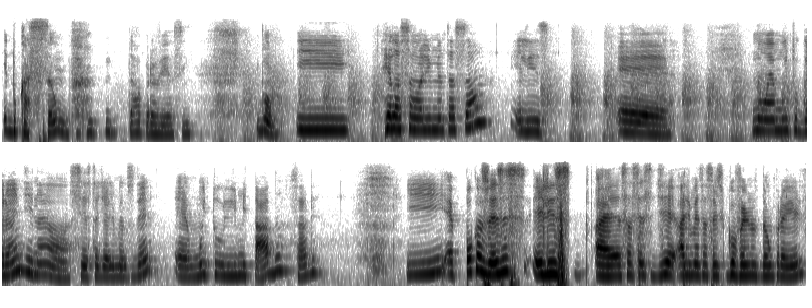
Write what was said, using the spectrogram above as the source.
educação, dá pra ver assim. E bom, e relação à alimentação, eles é, não é muito grande, né, a cesta de alimentos dele, é muito limitada, sabe? E é poucas vezes eles essa cesta de alimentação que o governo dão para eles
